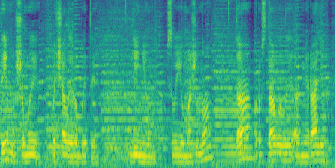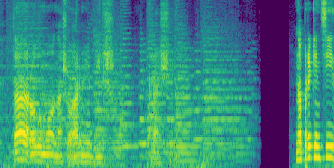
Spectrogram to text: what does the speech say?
Тим, що ми почали робити лінію свою Мажино та розставили адміралів та робимо нашу армію більш кращою. Наприкінці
